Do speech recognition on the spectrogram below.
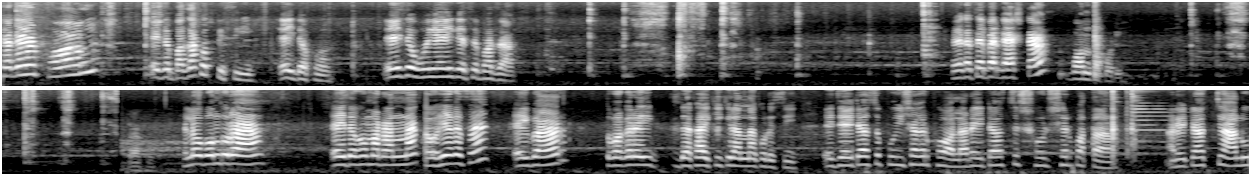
শাকের ফল এই যে ভাজা করতেছি এই দেখো এই যে হয়েই গেছে ভাজা। হয়ে গেছে এবার গ্যাসটা বন্ধ করি। হ্যালো বন্ধুরা এই দেখো আমার রান্না হয়ে গেছে। এইবার তোমাদের এই দেখাই কি কি রান্না করেছি। এই যে এটা হচ্ছে পুঁই শাকের ফল আর এইটা হচ্ছে সর্ষের পাতা। আর এটা হচ্ছে আলু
